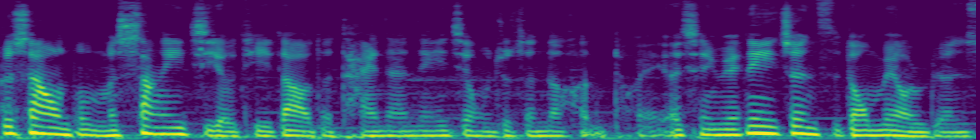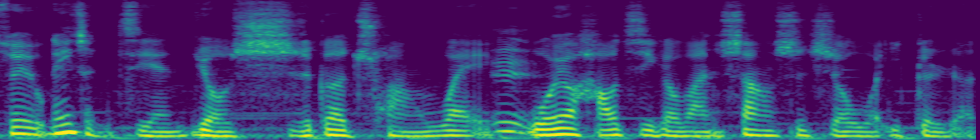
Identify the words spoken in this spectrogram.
就像我们上一集有提到的台南那一间，我就真的很推，而且因为那一阵子都没有人，所以那一整间有十个床位，嗯我有好几个晚上是只有我一个人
